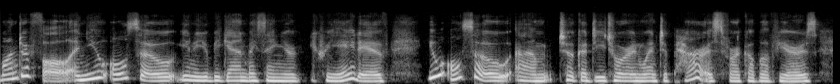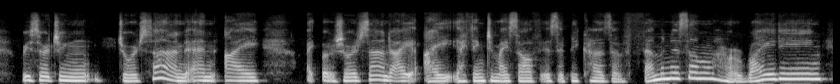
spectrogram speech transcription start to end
wonderful. And you also, you know, you began by saying you're creative. You also um, took a detour and went to Paris for a couple of years researching George Sand. And I, I, oh, George Sand, I, I, I think to myself, is it because of feminism, her writing?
